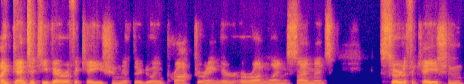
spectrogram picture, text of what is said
Identity verification, if they're doing proctoring or, or online assignments. Certification,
